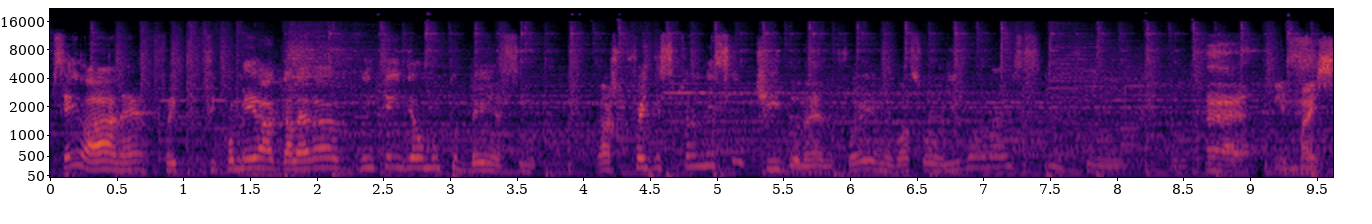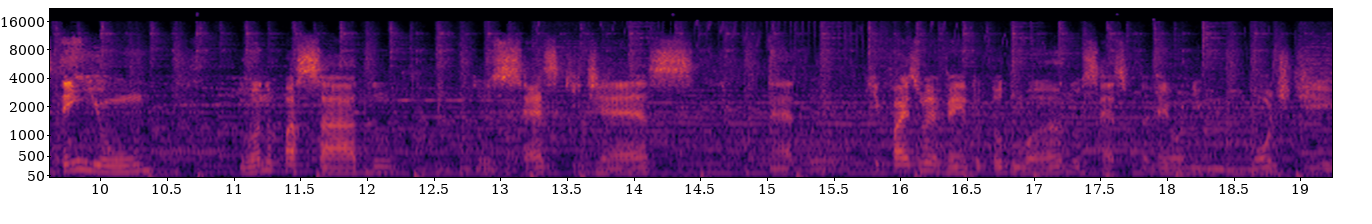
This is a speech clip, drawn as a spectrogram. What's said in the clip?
sei lá, né? Foi, ficou meio. A galera não entendeu muito bem, assim. Eu acho que foi decepcionante nesse sentido, né? Não foi um negócio horrível, mas enfim. é, Mas tem um do ano passado, do Sesc Jazz, né, do, que faz um evento todo ano. O Sesc reúne um monte de.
